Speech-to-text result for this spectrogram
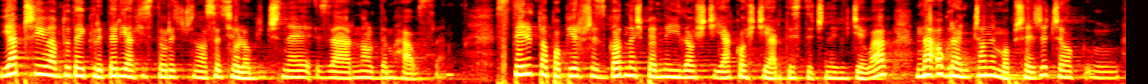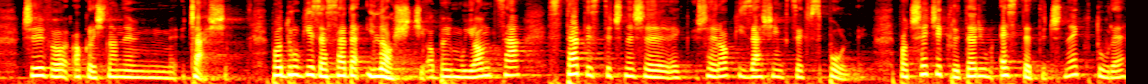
Ja przyjęłam tutaj kryteria historyczno-socjologiczne za Arnoldem Hauslem. Styl to po pierwsze zgodność pewnej ilości jakości artystycznych w dziełach na ograniczonym obszarze czy, czy w określonym czasie. Po drugie zasada ilości obejmująca statystyczny szeroki zasięg cech wspólnych. Po trzecie kryterium estetyczne, które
